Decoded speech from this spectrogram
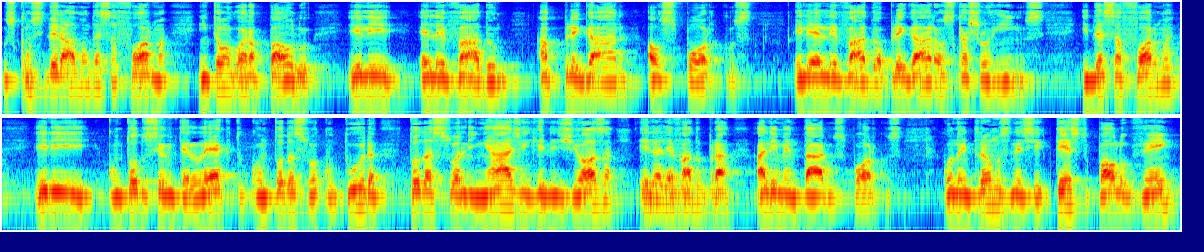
os consideravam dessa forma. Então agora Paulo, ele é levado a pregar aos porcos. Ele é levado a pregar aos cachorrinhos. E dessa forma, ele, com todo o seu intelecto, com toda a sua cultura, toda a sua linhagem religiosa, ele é levado para alimentar os porcos. Quando entramos nesse texto, Paulo vem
